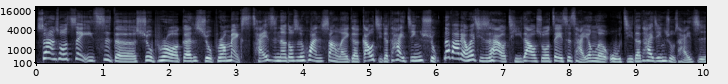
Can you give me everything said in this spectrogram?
虽然说这一次的十五 Pro 跟十五 Pro Max 材质呢都是换上了一个高级的钛金属，那发表会其实还有提到说这一次采用了五级的钛金属材质，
